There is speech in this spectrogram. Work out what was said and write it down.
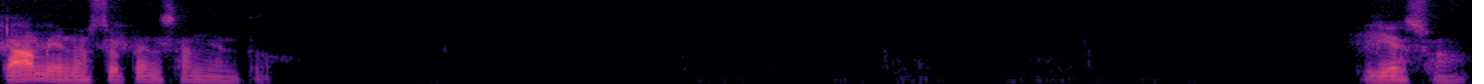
cambia nuestro pensamiento. Y eso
